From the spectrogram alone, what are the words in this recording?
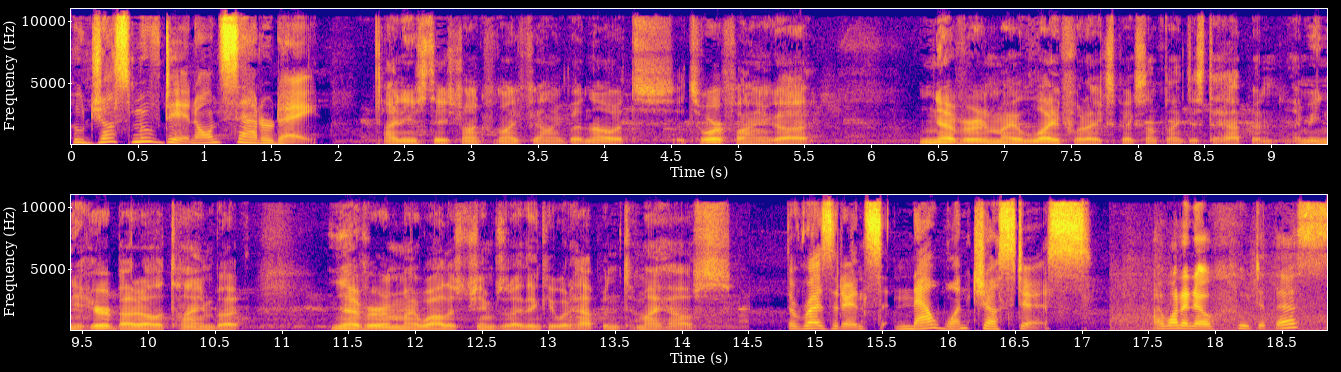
who just moved in on Saturday. I need to stay strong for my family, but no, it's it's horrifying. Uh, never in my life would I expect something like this to happen. I mean, you hear about it all the time, but never in my wildest dreams would I think it would happen to my house. The residents now want justice. I want to know who did this.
